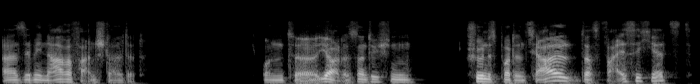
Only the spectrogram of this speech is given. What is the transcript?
äh, Seminare veranstaltet. Und äh, ja, das ist natürlich ein schönes Potenzial, das weiß ich jetzt.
